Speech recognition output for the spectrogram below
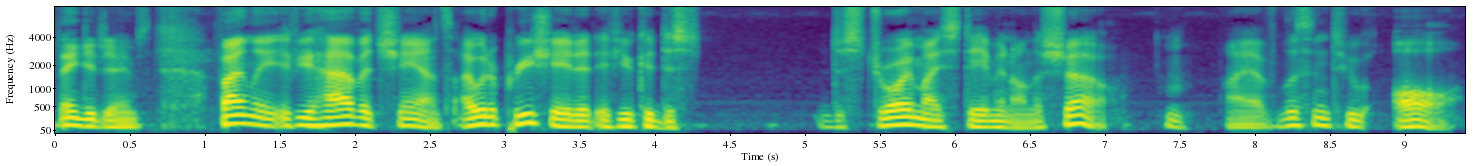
Thank you, James. Finally, if you have a chance, I would appreciate it if you could dis- destroy my statement on the show. Hmm. I have listened to all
